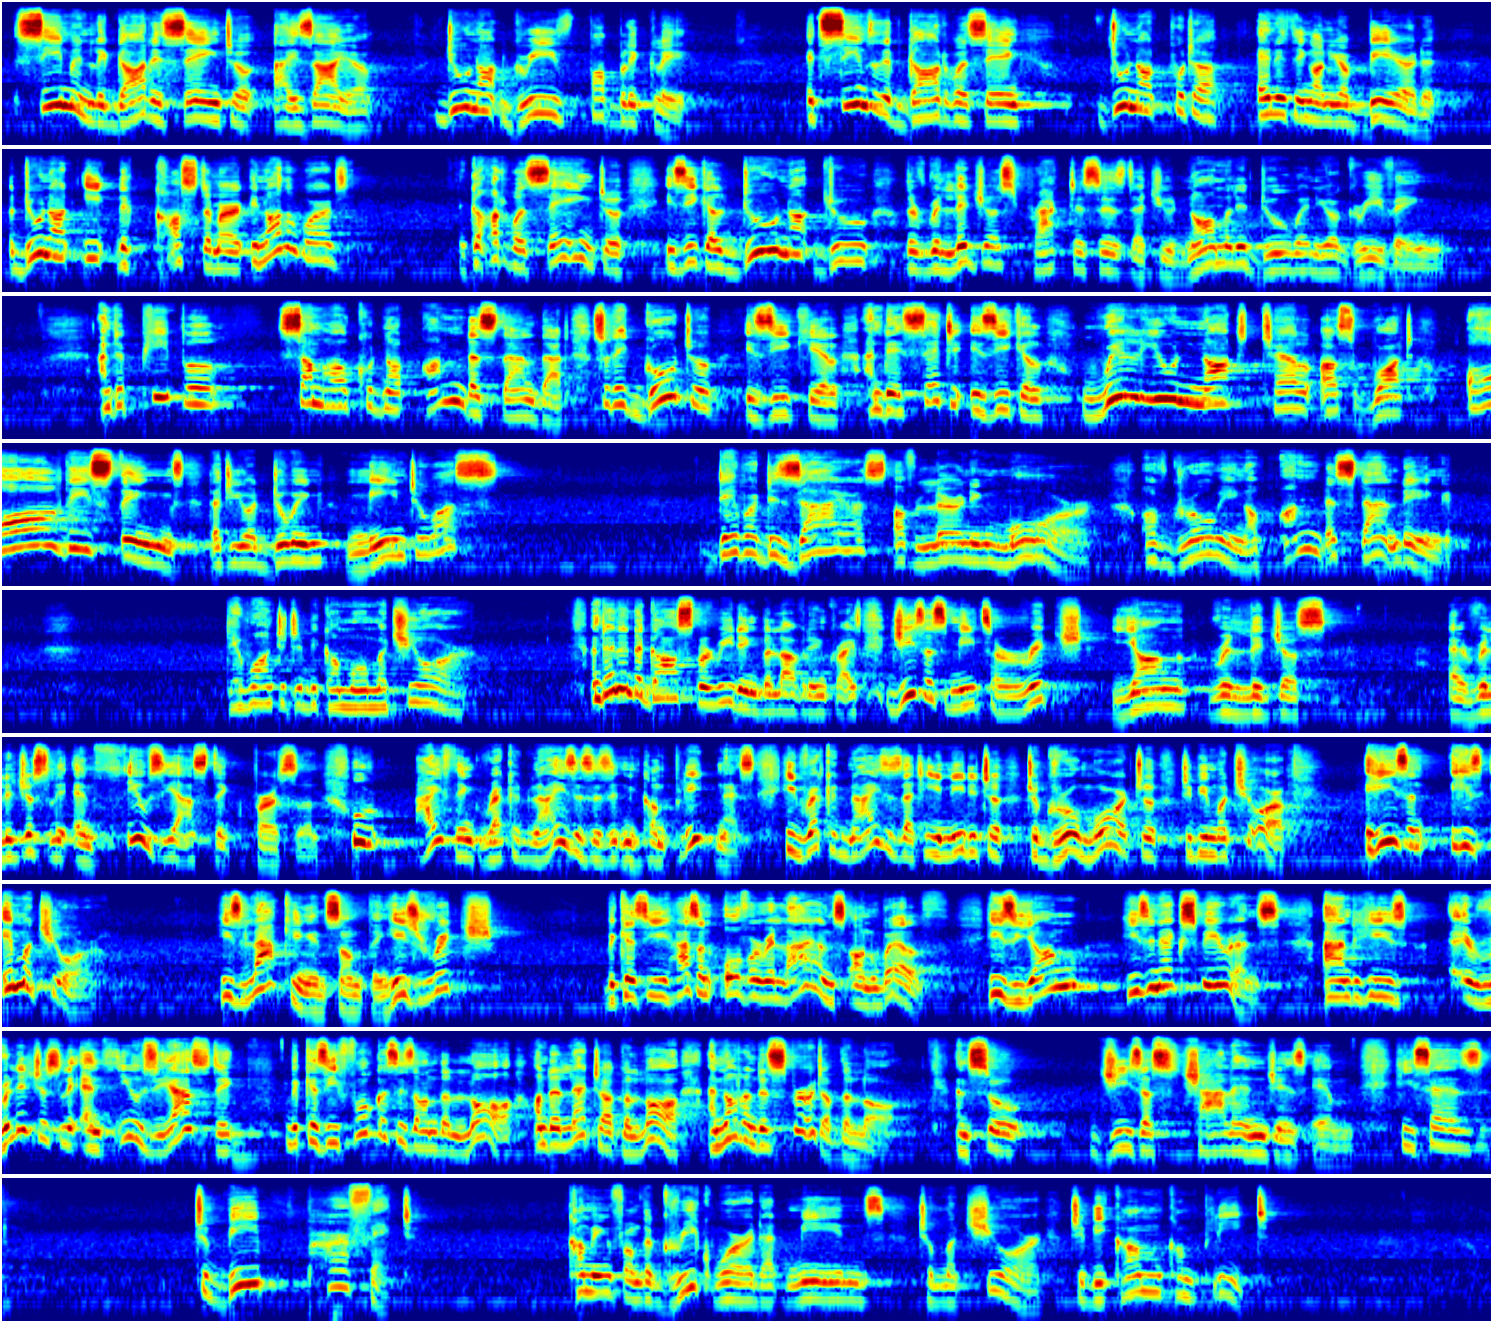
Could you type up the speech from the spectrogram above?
Seemingly, God is saying to Isaiah, Do not grieve publicly. It seems as if God was saying, Do not put a, anything on your beard do not eat the customer. In other words, God was saying to Ezekiel, do not do the religious practices that you normally do when you're grieving. And the people somehow could not understand that. So they go to Ezekiel and they say to Ezekiel, Will you not tell us what all these things that you are doing mean to us? They were desirous of learning more, of growing, of understanding. They wanted to become more mature. And then in the gospel reading, beloved in Christ, Jesus meets a rich, young, religious, a religiously enthusiastic person who I think recognizes his incompleteness. He recognizes that he needed to, to grow more, to, to be mature. He's, an, he's immature. He's lacking in something. He's rich because he has an over reliance on wealth. He's young he's inexperienced and he's religiously enthusiastic because he focuses on the law, on the letter of the law, and not on the spirit of the law. And so Jesus challenges him. He says, To be perfect, coming from the Greek word that means to mature, to become complete.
